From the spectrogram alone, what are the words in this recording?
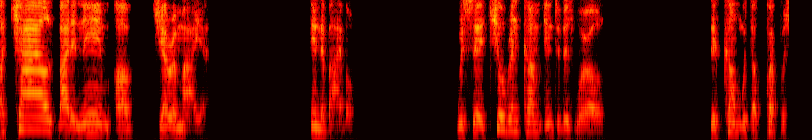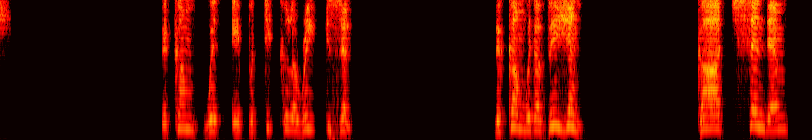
A child by the name of Jeremiah in the Bible. We say children come into this world, they come with a purpose. They come with a particular reason. They come with a vision. God sent them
